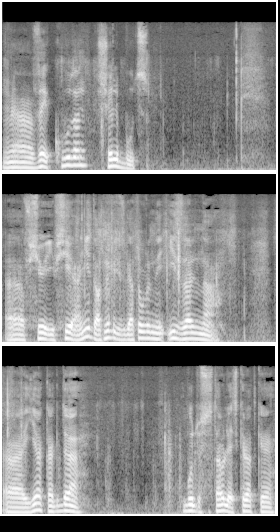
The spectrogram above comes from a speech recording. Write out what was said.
Векулан Шельбуц. Э, все и все они должны быть изготовлены из льна. Э, я, когда буду составлять краткое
